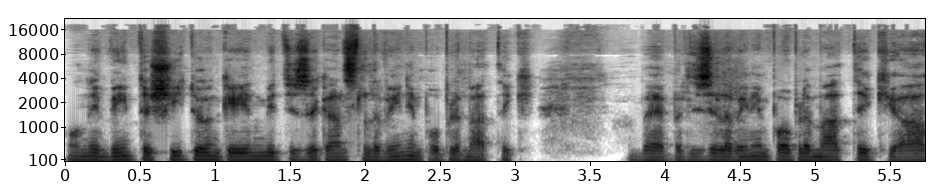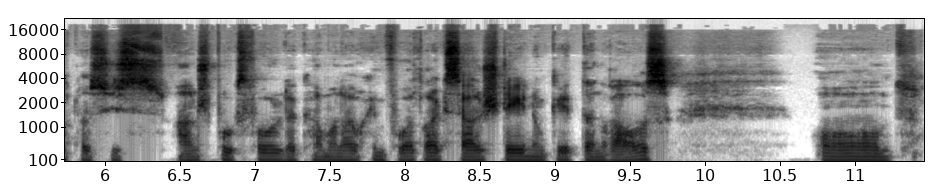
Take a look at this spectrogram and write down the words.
und im Winter Skitouren gehen mit dieser ganzen Lawinenproblematik. Weil bei dieser Lawinenproblematik, ja, das ist anspruchsvoll, da kann man auch im Vortragssaal stehen und geht dann raus. Und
